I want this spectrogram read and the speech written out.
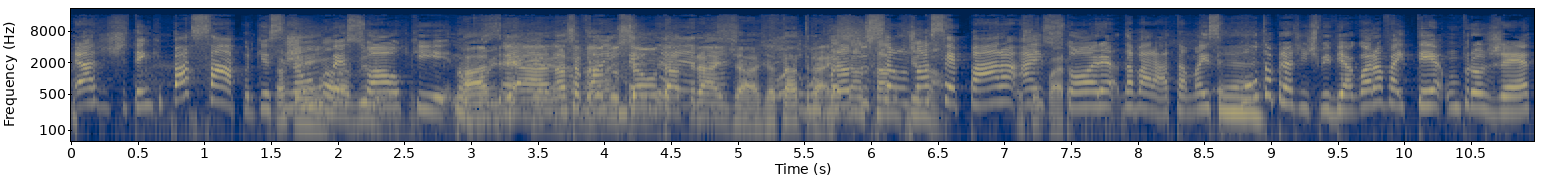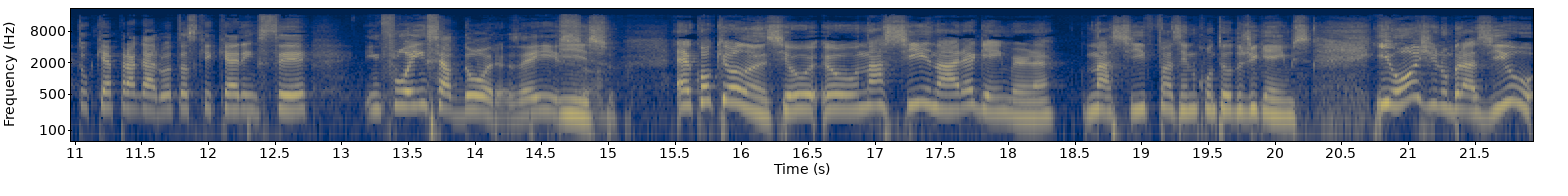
É, a gente tem que passar, porque senão Achei o pessoal que. A, Adri- a nossa produção tá entender, atrás já, já tá A atrás. produção já separa Já a separa. história da barata. Mas É. conta pra gente, Bibi. Agora vai ter um projeto que é pra garotas que querem ser influenciadoras, é isso? Isso. É, qual que é o lance? Eu, eu nasci na área gamer, né? Nasci fazendo conteúdo de games. E hoje no Brasil,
